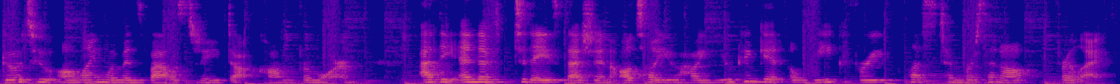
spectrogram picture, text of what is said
Go to onlinewomensbiblestudy.com for more. At the end of today's session, I'll tell you how you can get a week free plus 10% off for life.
